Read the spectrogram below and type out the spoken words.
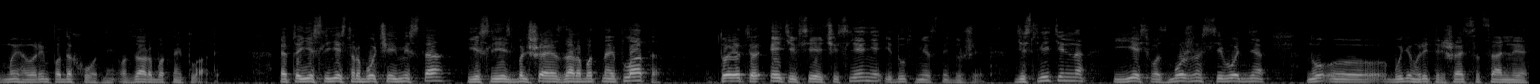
мы говорим подоходный, от заработной платы. Это если есть рабочие места, если есть большая заработная плата, то это, эти все отчисления идут в местный бюджет. Действительно, есть возможность сегодня, ну, э, будем говорить, решать социальные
